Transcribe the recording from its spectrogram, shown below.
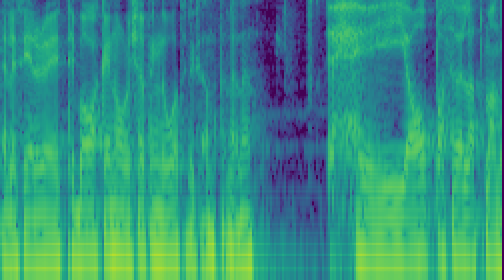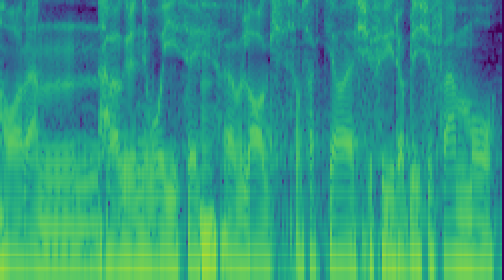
eller ser du dig tillbaka i Norrköping då till exempel? Eller? Jag hoppas väl att man har en högre nivå i sig överlag. Som sagt, jag är 24, blir 25 och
